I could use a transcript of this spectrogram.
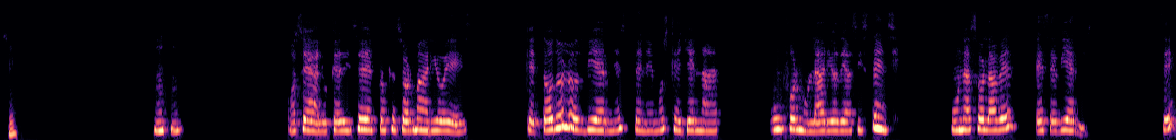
¿sí? O sea, lo que dice el profesor Mario es que todos los viernes tenemos que llenar un formulario de asistencia, una sola vez ese viernes, ¿sí?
